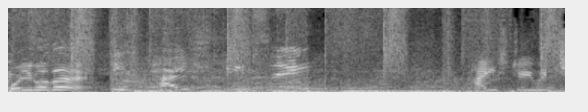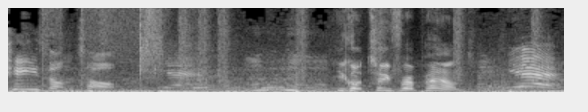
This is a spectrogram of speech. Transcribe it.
What you got there? These pastry things. Pastry with cheese on top. Yeah. Mm. You got two for a pound. Yeah.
